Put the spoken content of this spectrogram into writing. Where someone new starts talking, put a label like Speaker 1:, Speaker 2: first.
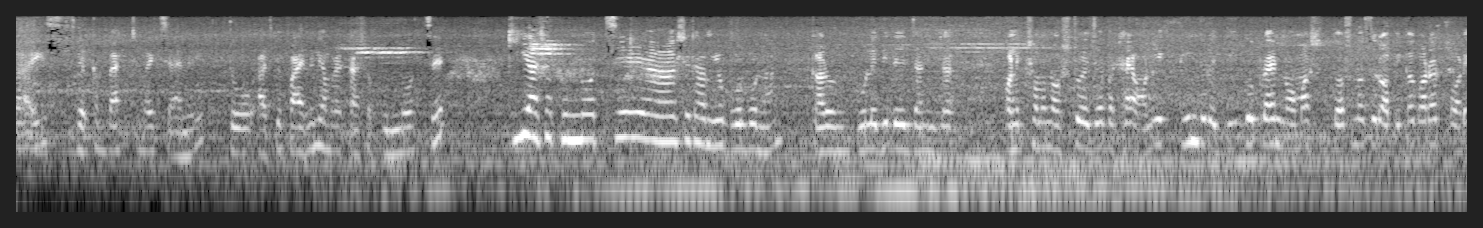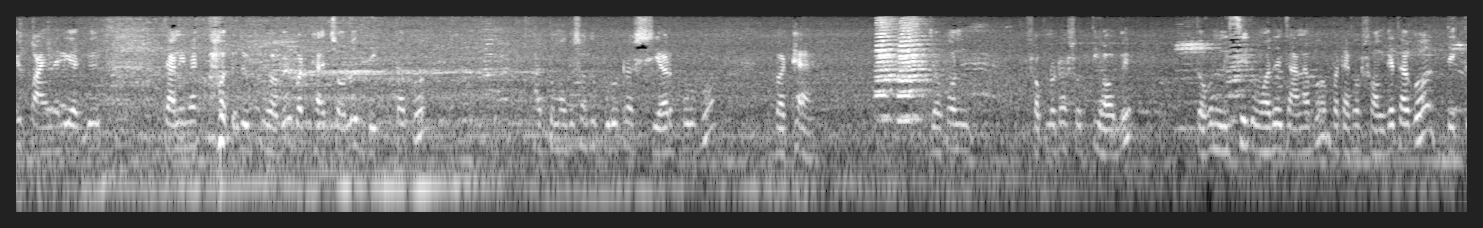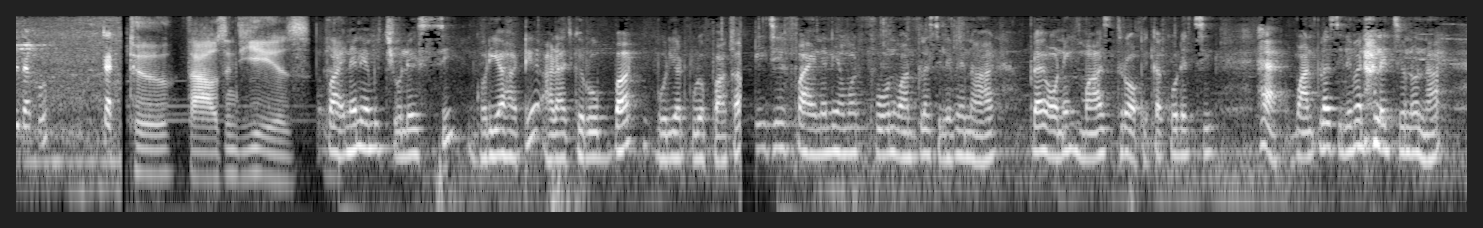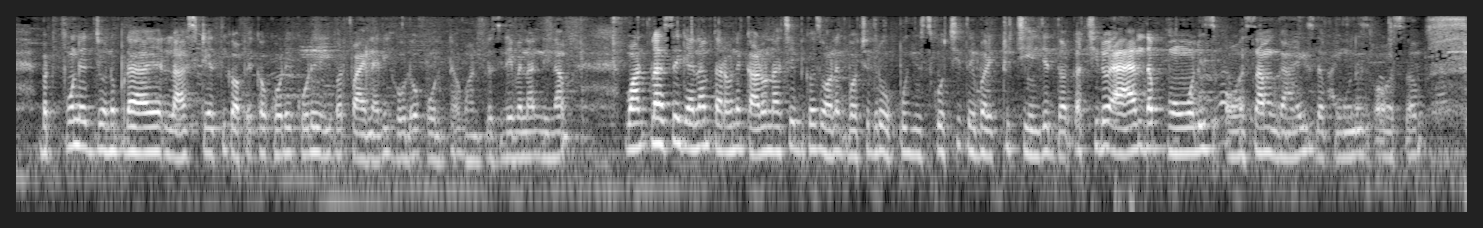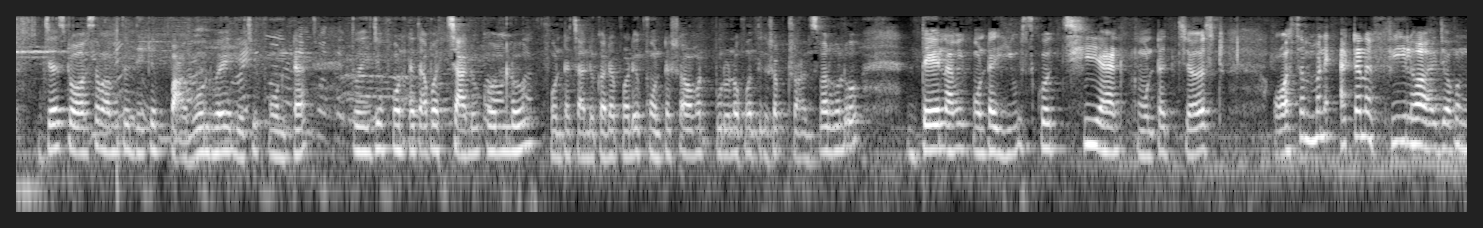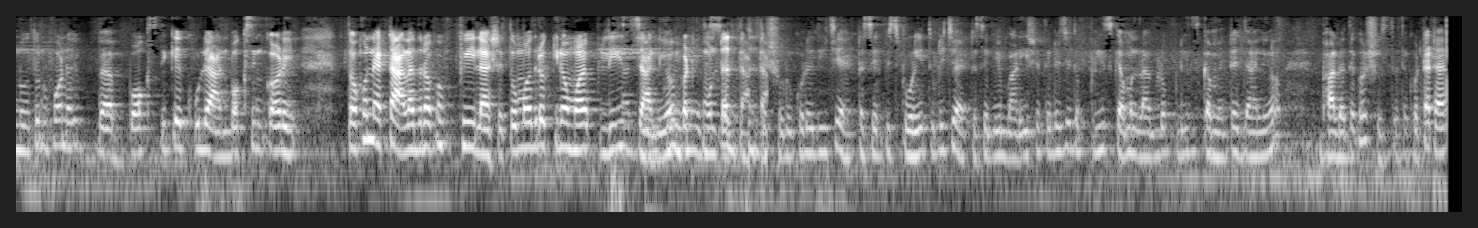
Speaker 1: Guys welcome back to my channel তো আজকে finally আমার একটা আশা পূর্ণ হচ্ছে। কি আশা পূর্ণ হচ্ছে সেটা আমিও বলব না। কারণ বলে দিলে জানিটা অনেক সময় নষ্ট হয়ে যায় বাট হ্যাঁ অনেক দিন ধরে দীর্ঘ প্রায় ন মাস দশ মাসের অপেক্ষা করার পরে ফাইনালি আজকে জানি না কতটুকু হবে বাট হ্যাঁ চলো দেখতে থাকো। আর তোমাদের সঙ্গে পুরোটা শেয়ার করব। বাট হ্যাঁ যখন স্বপ্নটা সত্যি হবে তখন নিশ্চয়ই তোমাদের জানাব বাট এখন সঙ্গে থাকো দেখতে থাকো।
Speaker 2: 2,000 years.
Speaker 1: ফাইনালি আমি চলে এসেছি গড়িয়াহাটে, আর আজকে রোববার গড়িয়াহাট পুরো ফাঁকা। এই যে ফাইনালি আমার ফোন ওয়ান প্লাস ইলেভেন আর, প্রায় অনেক মাস ধরে অপেক্ষা করেছি। হ্যাঁ ওয়ান প্লাস ইলেভেন আরের জন্য না বাট ফোনের জন্য প্রায় লাস্ট ইয়ার থেকে অপেক্ষা করে করে এইবার ফাইনালি হলো ফোনটা ওয়ান প্লাস ইলেভেন আর নিলাম। ওয়ান প্লাসে গেলাম, তার অনেক কারণ আছে বিকজ অনেক বছর ধরে ওপ্পো ইউজ করছি, তো এবার একটু চেঞ্জের দরকার ছিল and the phone is awesome guys the phone is awesome just awesome আমি তো দেখে পাগল হয়ে গেছি ফোনটা তো এই যে ফোনটা আবার চালু করল ফোনটা চালু করার পরে ফোনটা সব আমার পুরোনো ফোন থেকে সব ট্রান্সফার হলো দেন আমি ফোনটা ইউজ করছি অ্যান্ড ফোনটা জাস্ট অসাম মানে একটা না ফিল হয় যখন নতুন ফোন ওই বক্স দিকে খুলে আনবক্সিং করে তখন একটা আলাদা রকম ফিল আসে। তোমাদেরও কিরম হয় প্লিজ জানিও বাট ফোনটা দাদা শুরু করে দিয়েছি একটা সেলফি স্টোরি তুলেছি একটা সেলফি বাড়ি এসে তুলেছি তো প্লিজ কেমন লাগল প্লিজ কমেন্টে জানিও। ভালো থেকো সুস্থ থেকো টাটা।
